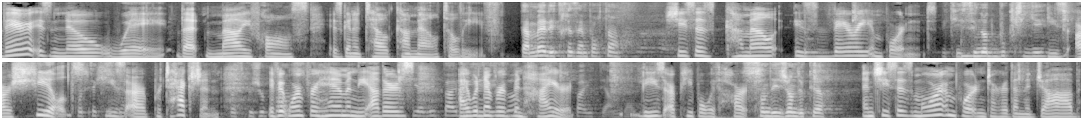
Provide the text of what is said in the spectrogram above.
There is no way that Marie France is going to tell Kamel to leave. Kamel est très important. She says Kamel is very important. C'est notre bouclier. He's our shield. He's our protection. If it weren't for him and the others, I would never have been hired. These are people with heart. sont des gens de cœur. And she says more important to her than the job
